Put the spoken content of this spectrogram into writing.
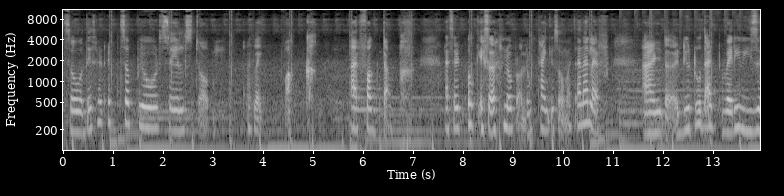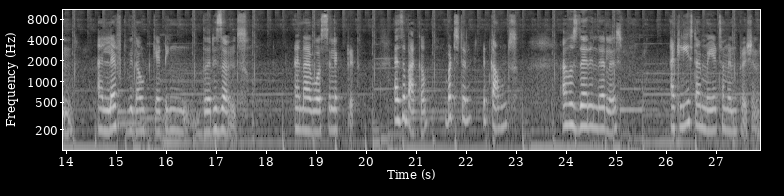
So they said it's a pure sales job. I was like, fuck. I fucked up. I said okay sir no problem. Thank you so much. And i left. And uh, due to that very reason i left without getting the results. And i was selected as a backup. But still it counts. I was there in their list. At least i made some impression.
